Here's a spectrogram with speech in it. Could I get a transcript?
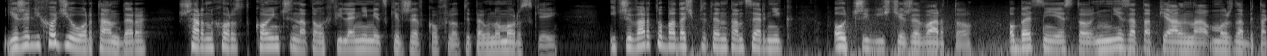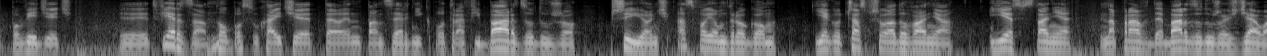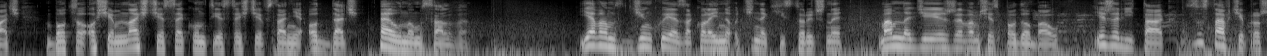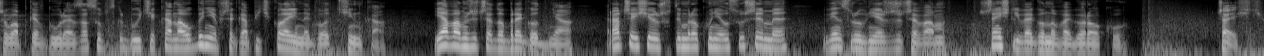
Jeżeli chodzi o War Thunder, Scharnhorst kończy na tą chwilę niemieckie drzewko floty pełnomorskiej. I czy warto badać ten pancernik? Oczywiście, że warto. Obecnie jest to niezatapialna, można by tak powiedzieć, yy, twierdza. No bo słuchajcie, ten pancernik potrafi bardzo dużo przyjąć, a swoją drogą jego czas przeładowania jest w stanie naprawdę bardzo dużo zdziałać, bo co 18 sekund jesteście w stanie oddać pełną salwę. Ja Wam dziękuję za kolejny odcinek historyczny. Mam nadzieję, że Wam się spodobał. Jeżeli tak, zostawcie proszę łapkę w górę, zasubskrybujcie kanał, by nie przegapić kolejnego odcinka. Ja Wam życzę dobrego dnia. Raczej się już w tym roku nie usłyszymy, więc również życzę Wam Szczęśliwego nowego roku. Cześć.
